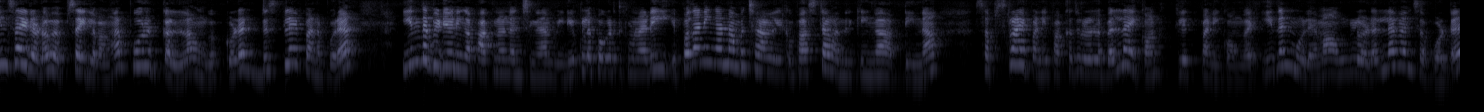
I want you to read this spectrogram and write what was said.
இன்சைட்டோட வெப்சைட்டில் வாங்க பொருட்கள்லாம் உங்கள் கூட டிஸ்ப்ளே பண்ண போகிறேன் இந்த வீடியோ நீங்கள் பார்க்கணும்னு நினச்சிங்கன்னா வீடியோக்குள்ளே போகிறதுக்கு முன்னாடி இப்போ தான் நீங்கள் நம்ம சேனலுக்கு ஃபஸ்ட்டாக வந்திருக்கீங்க அப்படின்னா சப்ஸ்கிரைப் பண்ணி பக்கத்தில் உள்ள பெல் ஐக்கான் கிளிக் பண்ணிக்கோங்க. இதன் மூலயமா உங்களோட லெவன் சப்போர்ட்டை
